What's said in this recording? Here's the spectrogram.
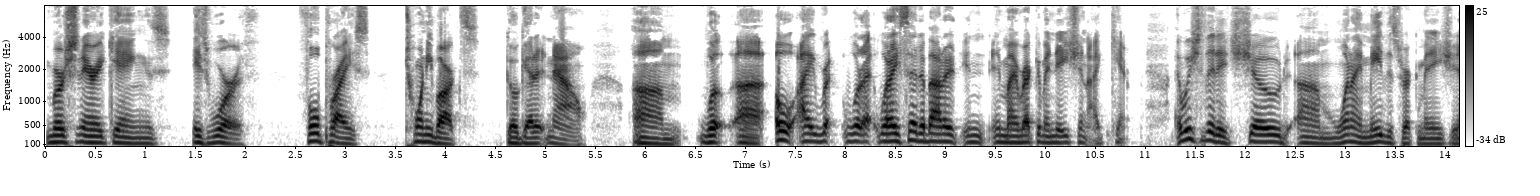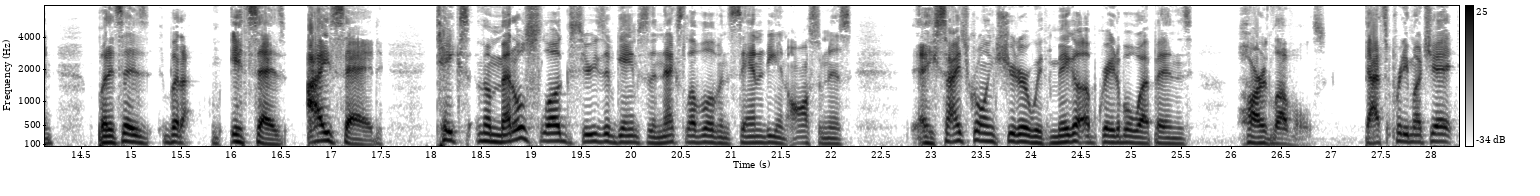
Mercenary Kings is worth full price, twenty bucks. Go get it now. Um, what? Uh, oh, I re- what I, what I said about it in in my recommendation. I can't. I wish that it showed um, when I made this recommendation, but it says, but it says I said takes the Metal Slug series of games to the next level of insanity and awesomeness. A side-scrolling shooter with mega upgradable weapons, hard levels. That's pretty much it.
